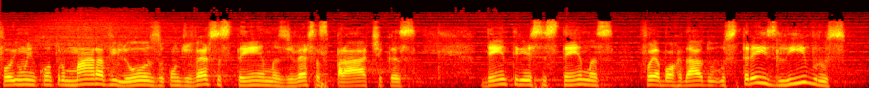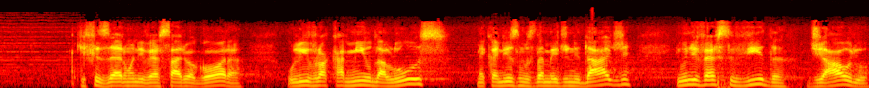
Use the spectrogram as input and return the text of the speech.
Foi um encontro maravilhoso com diversos temas, diversas práticas. Dentre esses temas, foi abordado os três livros que fizeram aniversário agora, o livro A Caminho da Luz, Mecanismos da Mediunidade e Universo Vida, de Áureo,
